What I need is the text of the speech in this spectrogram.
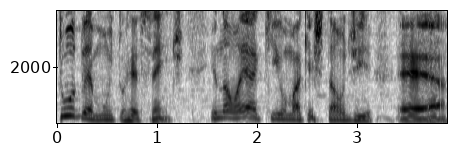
tudo é muito recente. E não é aqui uma questão de é,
